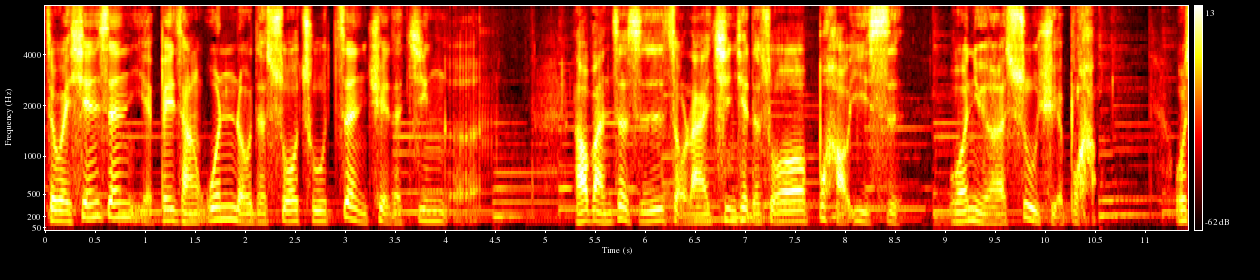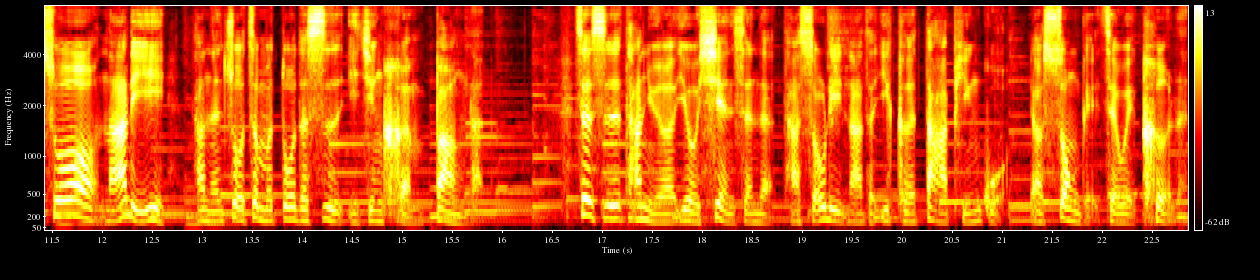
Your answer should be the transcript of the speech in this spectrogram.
这位先生也非常温柔的说出正确的金额。老板这时走来，亲切的说：“不好意思，我女儿数学不好。”我说：“哪里？她能做这么多的事，已经很棒了。”这时，他女儿又现身了，她手里拿着一颗大苹果，要送给这位客人。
